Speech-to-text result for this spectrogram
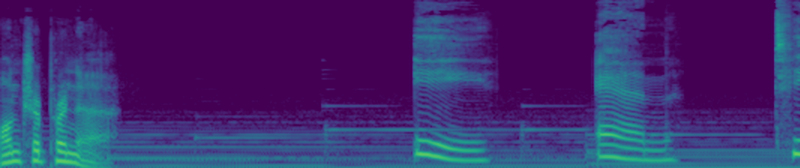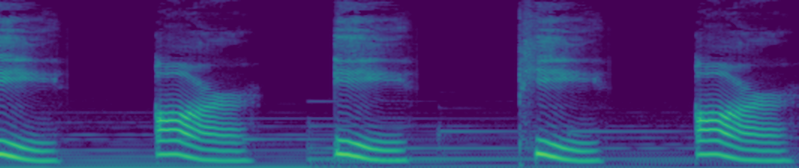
Entrepreneur. E N T R E P R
